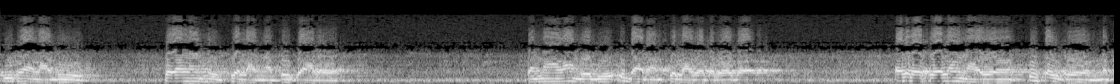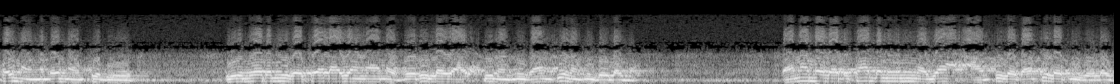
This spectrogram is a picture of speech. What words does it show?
ကြီးထွားလာပြီးပေါ်လာမှုဖြစ်လာမှသိကြတော့တဏှာကနေပြီးဥပါဒံဖြစ်လာတဲ့သဘောပေါ့အဲ့ဒါပေါ်လာလာရင်သူ့စိတ်ကိုမထိန်နိုင်မသိနိုင်ဖြစ်ပြီးဒီမျိုးသမီးကိုပေါ်လာရင်လည်းပုရိလည်းရပြုနေမှုကောင်းပြုနေမှုတွေလည်းဒါမှမဟုတ်လည်းတခြားတနည်းနည်းနဲ့ရအောင်ပြုလို့ကောင်းပြုလို့ပြုလို့လည်း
